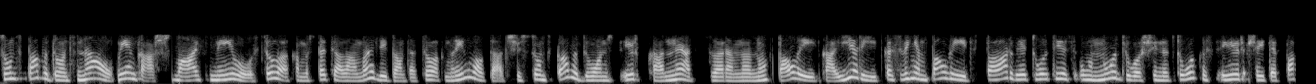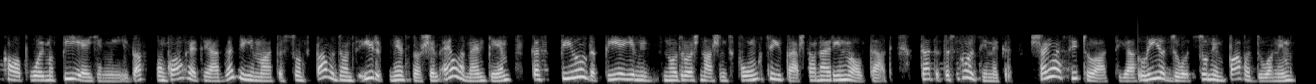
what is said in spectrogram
Suns pavadonis nav vienkārši mājas mīlulis. Cilvēkam ar speciālām vajadzībām, tā cilvēkam ar invaliditāti, šis suns pavadonis ir kā neatsverama nu, palīdz, kā ierīce, kas viņam palīdz pārvietoties un nodrošina to, kas ir šī te pakalpojuma pieejamība. Un konkrētajā gadījumā tas suns pavadonis ir viens no šiem elementiem, kas pilda pieejamības nodrošināšanas funkciju personai ar invaliditāti. Tātad tas nozīmē, ka šajā situācijā liedzot sunim pavadonim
